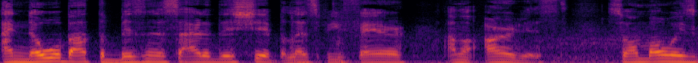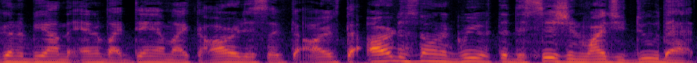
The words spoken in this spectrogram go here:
I know about the business side of this shit, but let's be fair. I'm an artist. So I'm always gonna be on the end of like, damn, like the artist, if the if the artists don't agree with the decision, why'd you do that?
